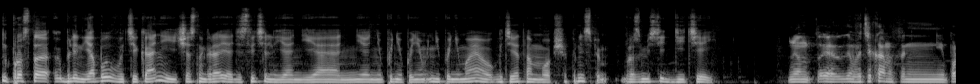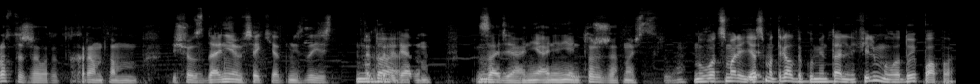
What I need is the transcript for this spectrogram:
Ну, Просто, блин, я был в Ватикане, и, честно говоря, я действительно я, я, не, не, пони- не понимаю, где там вообще, в принципе, разместить детей. Блин, э, Ватикан это не просто же вот этот храм, там еще здания всякие админи- есть Ну да. рядом. Сзади, они, они, они тоже же относятся туда. Ну вот смотри, я Я- смотрел документальный фильм «Молодой папа».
